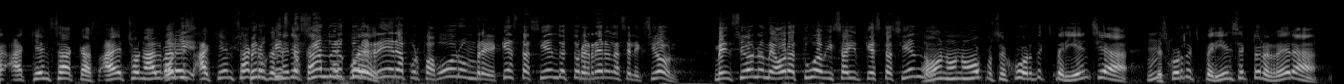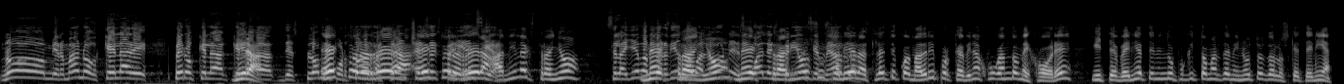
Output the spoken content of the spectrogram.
¿A, quién sacas? ¿A Edson Álvarez? ¿A quién sacas ¿pero qué está haciendo Héctor pues? Herrera, por favor, hombre? ¿Qué está haciendo Héctor Herrera en la selección? Mencióname ahora tú, Abisaid, ¿qué está haciendo? No, no, no, pues es jugador de experiencia. ¿Mm? Es jugador de experiencia Héctor Herrera. No, mi hermano, que la de, pero que la, que la desplome por toda Herrera, la cancha Héctor Herrera, a mí me extrañó se la lleva perdiendo extrañó, balones. Me extrañó su salida del Atlético de Madrid porque venía jugando mejor, ¿eh? Y te venía teniendo un poquito más de minutos de los que tenía.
